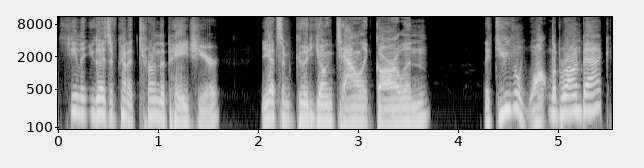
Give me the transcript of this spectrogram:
seeing that you guys have kind of turned the page here, you got some good young talent, Garland. Like, do you even want LeBron back?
